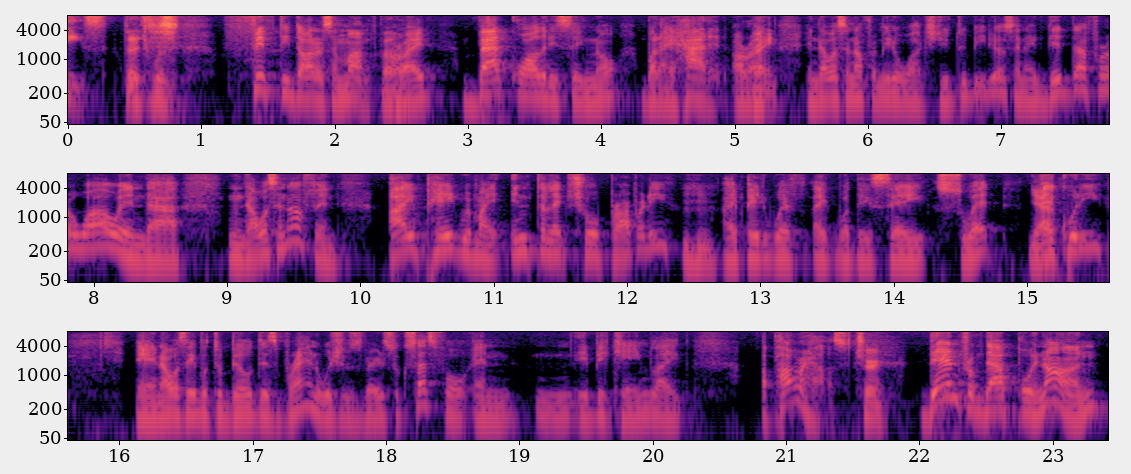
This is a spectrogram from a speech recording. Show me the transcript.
least, which was $50 a month. All right. Bad quality signal, but I had it. All right. Right. And that was enough for me to watch YouTube videos. And I did that for a while. And, uh, and that was enough. And I paid with my intellectual property. I paid with like what they say sweat Yeah. equity, and I was able to build this brand, which was very successful, and mm, it became like a powerhouse. Sure. Then from that point on,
